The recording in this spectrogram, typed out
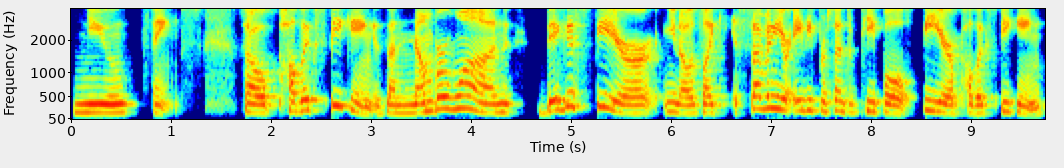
new things. So public speaking is the number one biggest fear you know it's like 70 or 80% of people fear public speaking.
